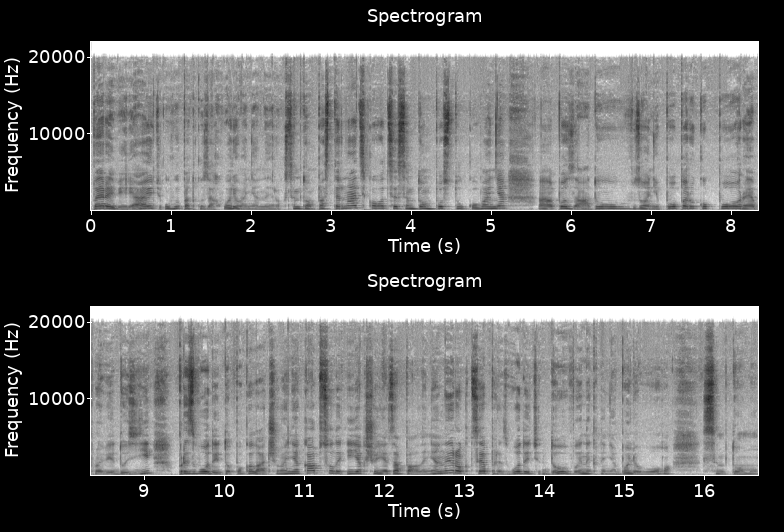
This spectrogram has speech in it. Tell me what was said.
перевіряють у випадку захворювання нирок. Симптом пастернацького це симптом постукування е, позаду в зоні попереку по ребровій дузі, призводить до поколачування капсули, і якщо є запалення нирок, це призводить до виникнення больового симптому.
